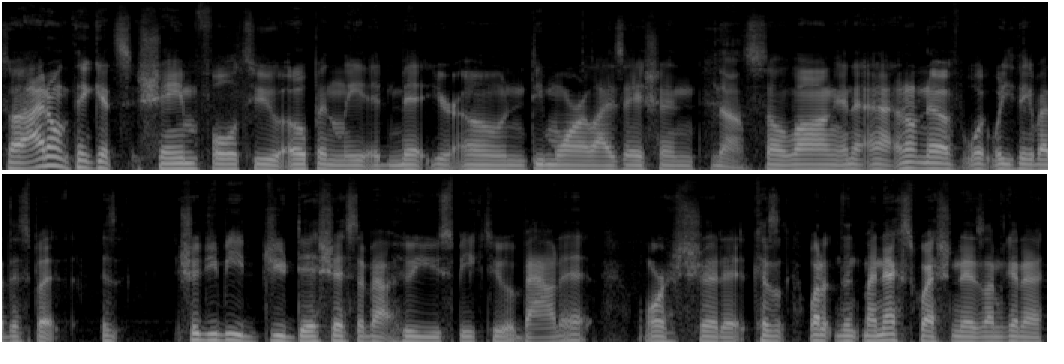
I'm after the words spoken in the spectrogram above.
So I don't think it's shameful to openly admit your own demoralization. No. So long, and I don't know if, what, what do you think about this, but is, should you be judicious about who you speak to about it, or should it? Because what my next question is, I'm gonna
